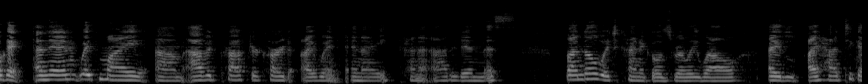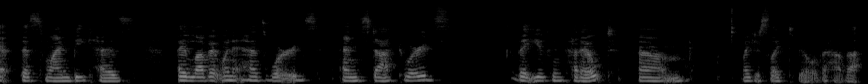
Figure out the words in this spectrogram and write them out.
Okay, and then with my um, Avid Crafter card, I went and I kind of added in this bundle, which kind of goes really well. I, I had to get this one because I love it when it has words and stacked words that you can cut out. Um, I just like to be able to have that.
